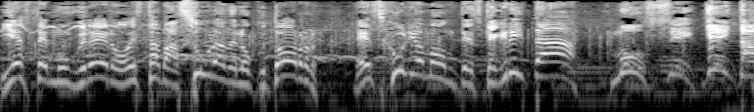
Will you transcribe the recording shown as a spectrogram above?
Y este mugrero, esta basura de locutor, es Julio Montes que grita ¡Musiquita!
